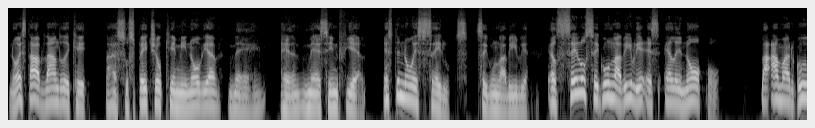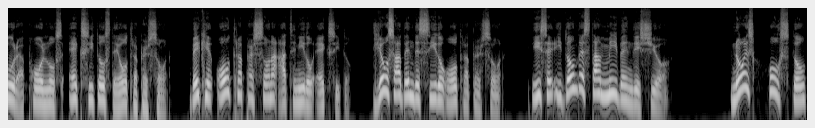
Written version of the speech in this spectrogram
no está hablando de que ah, sospecho que mi novia me, me es infiel. Este no es celos, según la Biblia. El celo, según la Biblia, es el enojo, la amargura por los éxitos de otra persona. Ve que otra persona ha tenido éxito. Dios ha bendecido a otra persona. Y dice, ¿y dónde está mi bendición? No es justo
